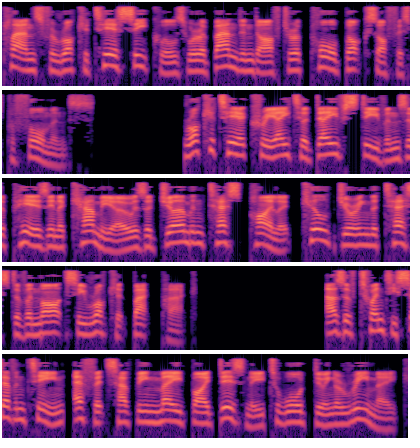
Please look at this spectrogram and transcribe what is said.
plans for Rocketeer sequels were abandoned after a poor box office performance. Rocketeer creator Dave Stevens appears in a cameo as a German test pilot killed during the test of a Nazi rocket backpack. As of 2017, efforts have been made by Disney toward doing a remake.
